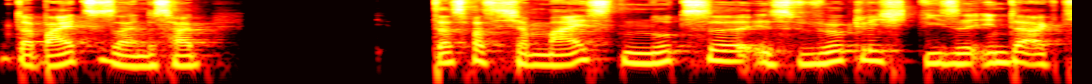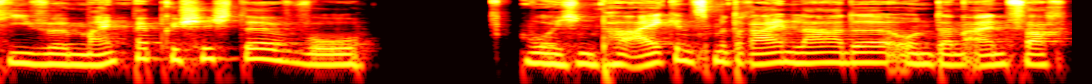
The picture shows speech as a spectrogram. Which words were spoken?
dabei zu sein. Deshalb das, was ich am meisten nutze, ist wirklich diese interaktive Mindmap-Geschichte, wo wo ich ein paar Icons mit reinlade und dann einfach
